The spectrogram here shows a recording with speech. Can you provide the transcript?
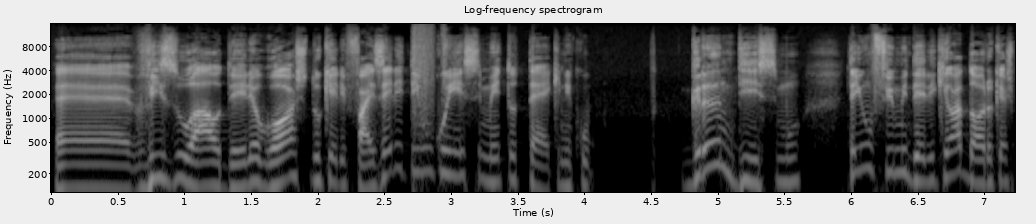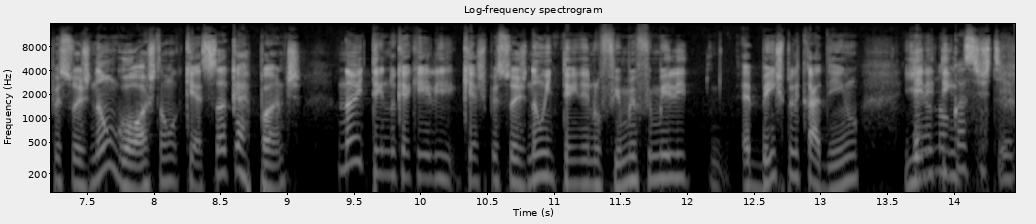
é, visual dele. Eu gosto do que ele faz. Ele tem um conhecimento técnico grandíssimo. Tem um filme dele que eu adoro, que as pessoas não gostam, que é Sucker Punch. Não entendo o que, é que, ele, que as pessoas não entendem no filme. O filme ele é bem explicadinho. E eu ele tem assisti.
